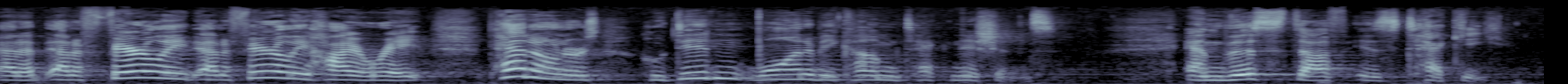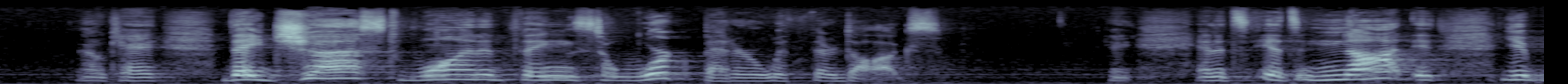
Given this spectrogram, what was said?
at a, at a, fairly, at a fairly high rate pet owners who didn't want to become technicians. And this stuff is techie, okay? They just wanted things to work better with their dogs. Okay? And it's, it's not, it, you,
